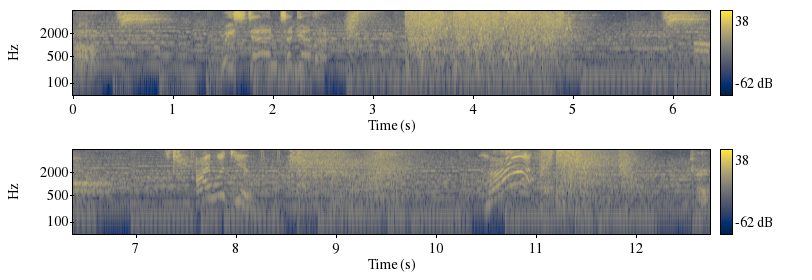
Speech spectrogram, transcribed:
Oh. We stand together! I'm with you. Huh? Okay.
